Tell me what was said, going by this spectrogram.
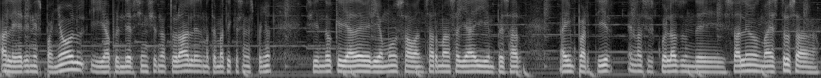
a leer en español y aprender ciencias naturales, matemáticas en español, siendo que ya deberíamos avanzar más allá y empezar a impartir en las escuelas donde salen los maestros a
